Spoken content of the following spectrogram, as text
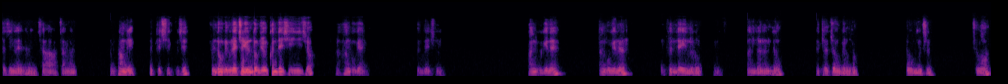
자신의 사장을 확립했듯이 그지? 윤동주 그랬죠. 윤동주는 근대 시인이죠. 한국의 근대 시인. 한국인의 한국인을 근대인으로 만드는데 결정적으로 준 주어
